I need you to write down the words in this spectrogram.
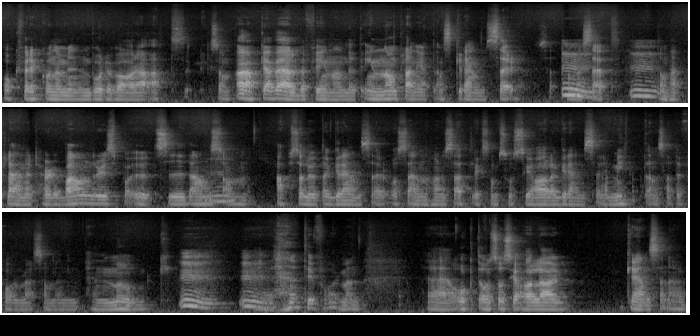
och för ekonomin borde vara att liksom, öka välbefinnandet inom planetens gränser. Så har Mm. sett Mm. de här planetary boundaries på utsidan Mm. som absoluta gränser och sen har hon satt liksom sociala gränser i mitten så att det formar som en, en munk eh, till formen. Eh, Och de sociala gränserna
